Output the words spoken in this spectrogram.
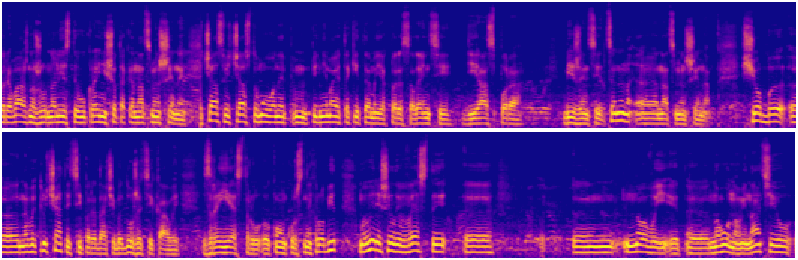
переважно журналісти в Україні, що таке нацменшини. Час від часу тому вони піднімають такі теми, як переселенці, діаспора біженці це не е, нацменшина. Щоб е, не виключати ці передачі, бо дуже цікавий з реєстру е, конкурсних робіт, ми вирішили ввести. Новий, нову номінацію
